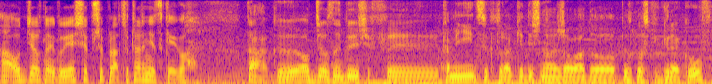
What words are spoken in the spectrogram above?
a oddział znajduje się przy Placu Czarnieckiego. Tak, y, oddział znajduje się w y, kamienicy, która kiedyś należała do piotrkowskich Greków,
